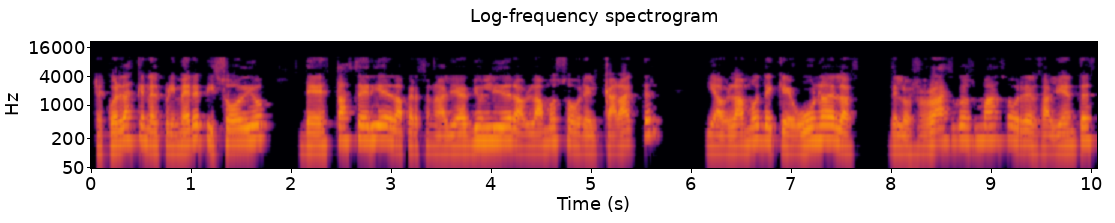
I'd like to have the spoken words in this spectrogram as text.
¿Recuerdas que en el primer episodio de esta serie de la personalidad de un líder hablamos sobre el carácter y hablamos de que uno de los, de los rasgos más sobresalientes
